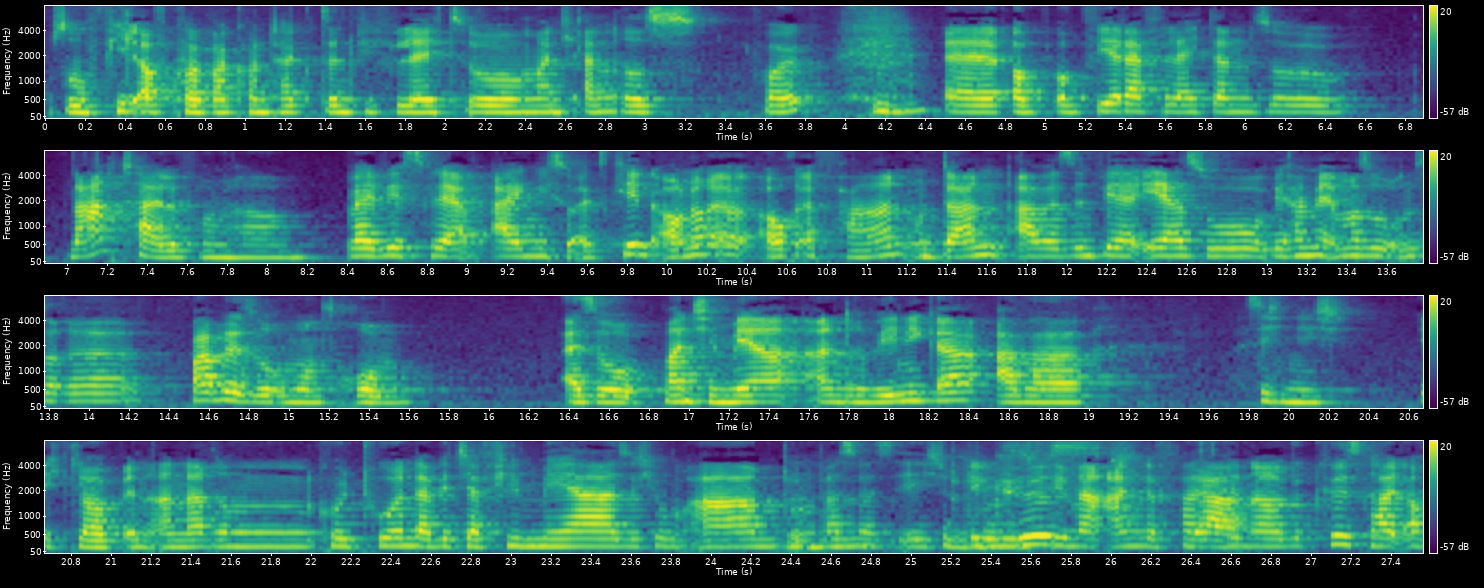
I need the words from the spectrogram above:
so viel auf Körperkontakt sind wie vielleicht so manch anderes Volk, äh, ob, ob wir da vielleicht dann so Nachteile von haben. Weil wir es eigentlich so als Kind auch noch auch erfahren und dann aber sind wir eher so, wir haben ja immer so unsere Bubble so um uns rum. Also manche mehr, andere weniger, aber weiß ich nicht. Ich glaube, in anderen Kulturen, da wird ja viel mehr sich umarmt und was weiß ich. Und irgendwie Geküsst. viel mehr angefasst, Ja. genau, geküsst. Halt auch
